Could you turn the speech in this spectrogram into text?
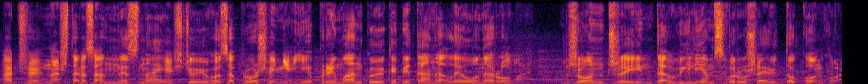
адже наш Тарзан не знає, що його запрошення є приманкою капітана Леона Рома. Джон, Джейн та Вільямс вирушають до Конго.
